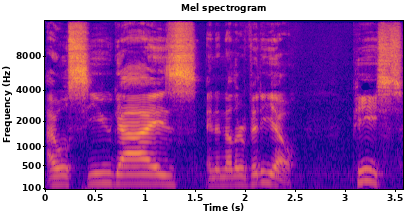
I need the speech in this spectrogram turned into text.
I will see you guys in another video. Peace.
